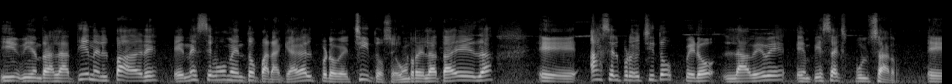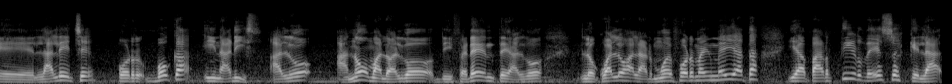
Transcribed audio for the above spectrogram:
y mientras la tiene el padre, en ese momento para que haga el provechito, según relata ella, eh, hace el provechito, pero la bebé empieza a expulsar eh, la leche por boca y nariz, algo anómalo, algo diferente, algo lo cual los alarmó de forma inmediata y a partir de eso es que la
